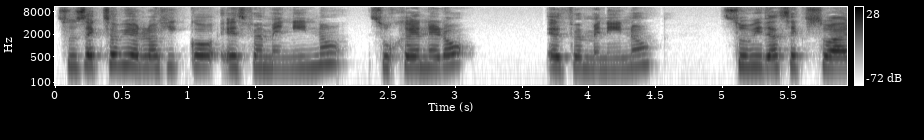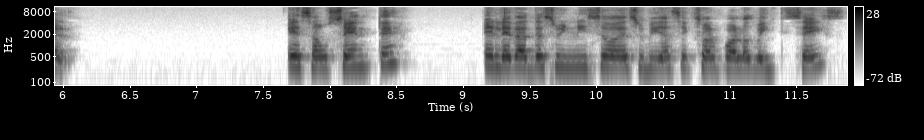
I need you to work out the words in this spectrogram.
Su sexo biológico es femenino, su género es femenino, su vida sexual es ausente, la edad de su inicio de su vida sexual fue a los 26.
